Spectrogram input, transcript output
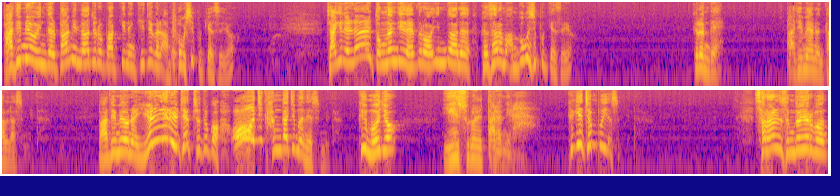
바디메오인들 밤이 낮으로 바뀌는 기적을 안 보고 싶었겠어요? 자기를 늘 동랑지에 해도록 인도하는 그 사람 안 보고 싶었겠어요? 그런데 바디메오는 달랐습니다. 바디메오는 열리를 제쳐두고 오직 한 가지만 했습니다. 그게 뭐죠? 예수를 따르니라. 그게 전부였습니다. 사랑하는 성도 여러분,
